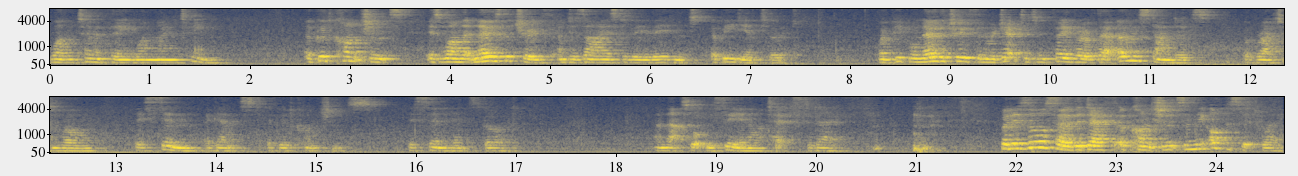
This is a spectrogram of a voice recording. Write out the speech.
1 Timothy 1:19. A good conscience is one that knows the truth and desires to be obedient, obedient to it. When people know the truth and reject it in favour of their own standards of right and wrong, they sin against a good conscience. They sin against God. And that's what we see in our text today. But it's also the death of conscience in the opposite way.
